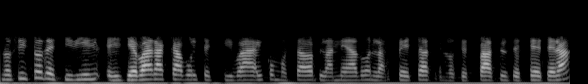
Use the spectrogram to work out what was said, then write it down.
nos hizo decidir eh, llevar a cabo el festival como estaba planeado en las fechas, en los espacios, etcétera.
